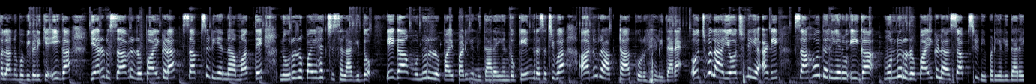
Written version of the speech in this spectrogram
ಫಲಾನುಭವಿಗಳಿಗೆ ಈಗ ಎರಡು ಸಾವಿರ ರೂಪಾಯಿಗಳ ಸಬ್ಸಿಡಿಯನ್ನ ಮತ್ತೆ ನೂರು ರೂಪಾಯಿ ಹೆಚ್ಚಿಸಲಾಗಿದ್ದು, ಈಗ ಮುನ್ನೂರು ರೂಪಾಯಿ ಪಡೆಯಲಿದ್ದಾರೆ ಎಂದು ಕೇಂದ್ರ ಸಚಿವ ಅನುರಾಗ್ ಠಾಕೂರ್ ಹೇಳಿದ್ದಾರೆ. ಉಜ್ವಲ ಯೋಜನೆಯ ಅಡಿ ಸಹೋದರಿಯರು ಈಗ ಮುನ್ನೂರು ರೂಪಾಯಿಗಳ ಸಬ್ಸಿಡಿ ಪಡೆಯಲಿದ್ದಾರೆ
